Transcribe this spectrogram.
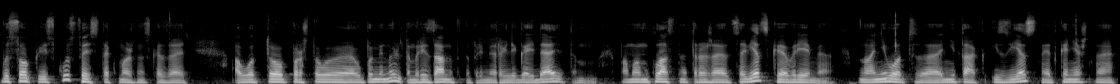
высокое искусство, если так можно сказать. А вот то, про что вы упомянули, там Рязанов, например, или Гайдай, там, по-моему, классно отражают советское время, но они вот э, не так известны. Это, конечно,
